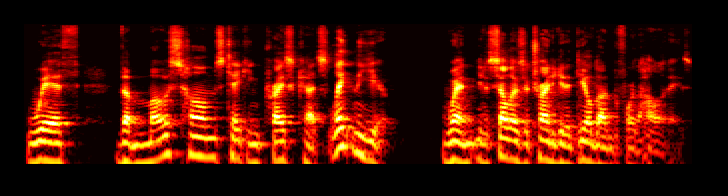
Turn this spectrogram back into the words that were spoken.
with the most homes taking price cuts late in the year when you know sellers are trying to get a deal done before the holidays.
